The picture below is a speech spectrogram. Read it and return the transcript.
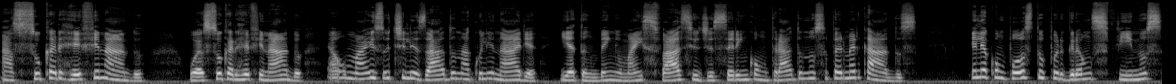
Açúcar refinado. O açúcar refinado é o mais utilizado na culinária e é também o mais fácil de ser encontrado nos supermercados. Ele é composto por grãos finos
